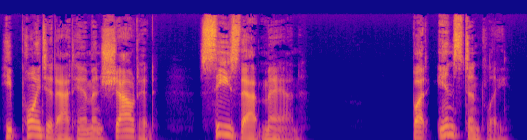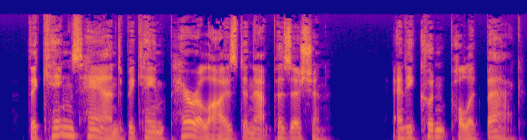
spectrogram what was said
he pointed at him and shouted, Seize that man! But instantly, the king's hand became paralyzed in that position, and he couldn't pull it back.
